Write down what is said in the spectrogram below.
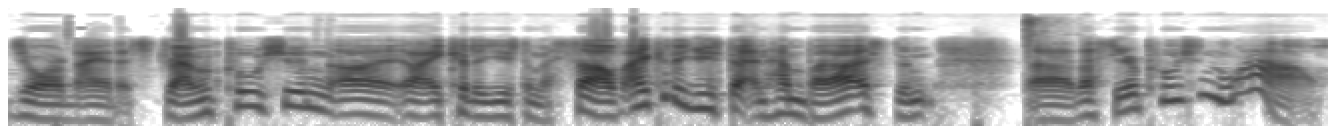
Jordan. I had a strength potion. I I could have used it myself. I could have used it in him by accident. Uh, that's your potion? Wow.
